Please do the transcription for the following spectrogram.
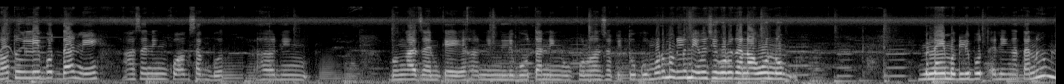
Ato libot dani asa ning kuag sagbot haning bangajan kay haning libutan ning punuan sa pitugo. Mura maglami man siguro tanawon og manay maglibot ani nga tanom.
